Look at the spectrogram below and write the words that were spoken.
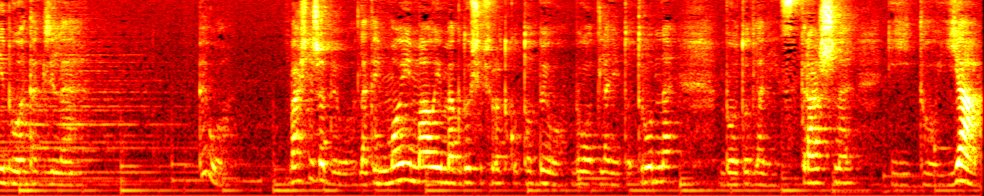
Nie było tak źle. Było. Właśnie, że było. Dla tej mojej małej Magdusi w środku to było. Było dla niej to trudne, było to dla niej straszne i to ja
